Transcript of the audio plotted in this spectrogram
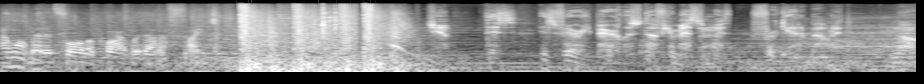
I won't let it fall apart without a fight. Jim, this is very perilous stuff you're messing with. Forget about it. No.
